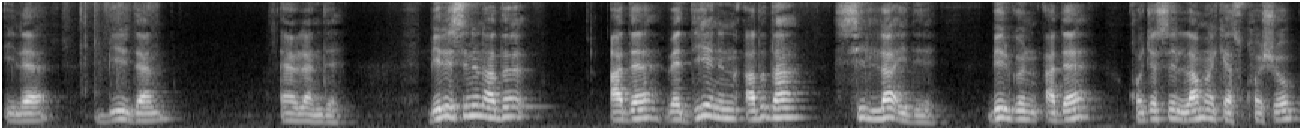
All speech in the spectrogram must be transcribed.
ile birden evlendi. Birisinin adı Ade ve diğerinin adı da Silla idi. Bir gün Ade kocası Lamakes koşup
